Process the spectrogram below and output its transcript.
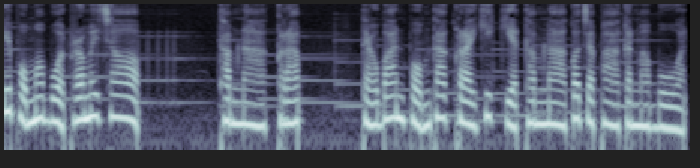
ที่ผมมาบวชเพราะไม่ชอบทำนาครับ แถวบ้านผมถ้าใครขี้เกียจทำนาก็จะพากันมาบวช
